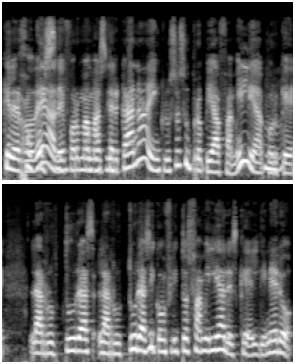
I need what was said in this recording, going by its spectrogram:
que le Jo, que rodea sí, de forma más sí. cercana e incluso su propia familia, porque las rupturas, las rupturas y conflictos familiares que el dinero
